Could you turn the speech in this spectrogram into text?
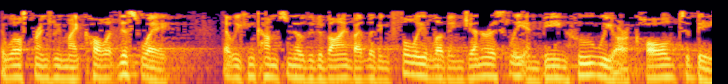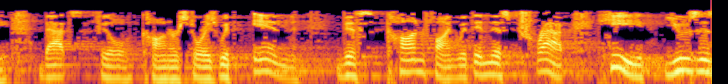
At Wellsprings, we might call it this way that we can come to know the divine by living fully, loving generously, and being who we are called to be. That's Phil Connor's stories. Within this confine, within this trap, he uses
